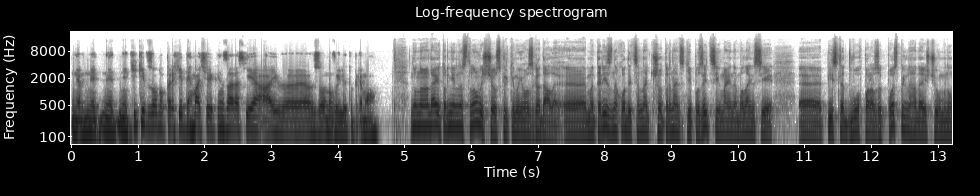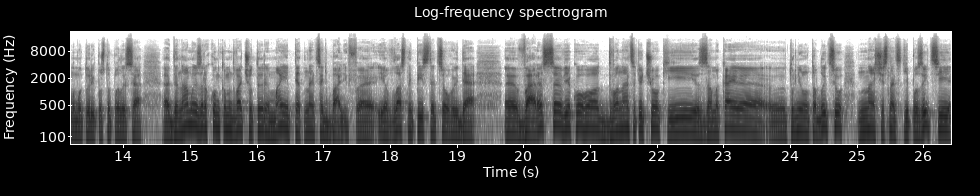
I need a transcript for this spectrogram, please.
не, не, не тільки в зону перехідних матчів, як він зараз є, а й в, в зону виліту прямого. Ну нагадаю турнірне становище, оскільки ми його згадали. Е, Металіст знаходиться на 14-й позиції, має на балансі е, після двох поразок поспіль. Нагадаю, що у минулому турі поступилися е, Динамо з рахунком 2-4, має 15 балів. І власне після цього йде Верес, в якого 12 очок, і замикає турнірну таблицю на 16-й позиції.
